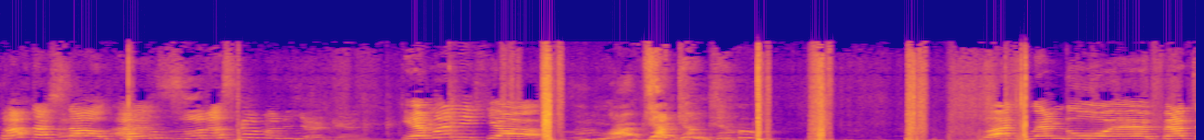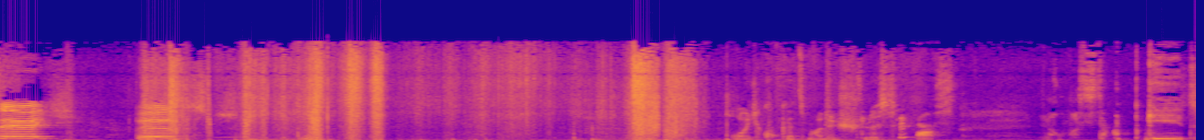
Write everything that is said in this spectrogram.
Mach das da, okay? Also, das kann man nicht erkennen. Ja, meine ich ja. Sag, wenn du äh, fertig bist. Oh, ich gucke jetzt mal den Schlüssel aus. Ja, was da abgeht.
